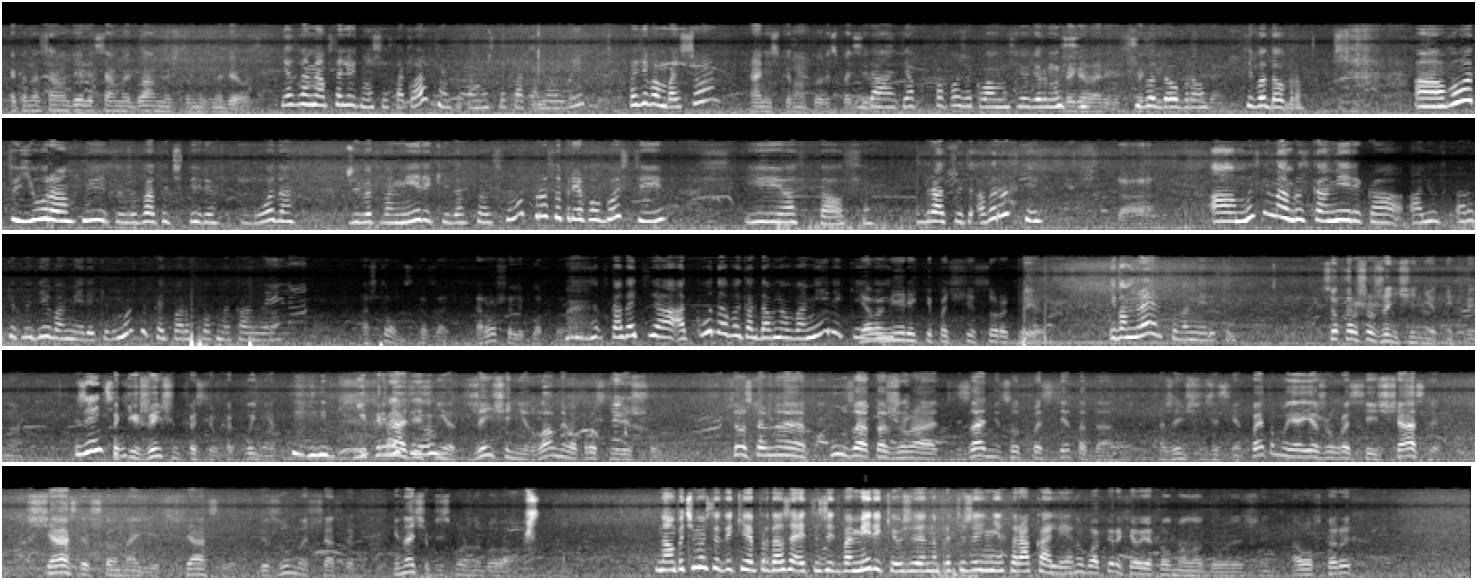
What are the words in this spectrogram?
это на самом деле самое главное, что нужно делать. Я с вами абсолютнейше согласна, потому что так оно и есть. Спасибо вам большое. Анечка, вам тоже спасибо. Да, я попозже к вам еще вернусь. Договорились. Всего Спасибо. доброго. До. Всего доброго. А, вот Юра, видите, уже 24 года, живет в Америке достаточно. Вот просто приехал в гости и, и остался. Здравствуйте, а вы русский? Да. А мы снимаем «Русская Америка» о, люд- о русских людей в Америке. Вы можете сказать пару слов на камеру? А что вам сказать? Хороший или плохой? Сказать, а, откуда вы, как давно в Америке? Я в Америке почти 40 лет. И вам нравится в Америке? Все хорошо, женщин нет, ни хрена. Женщин? Таких женщин красивых, как вы, нет. Ни хрена здесь нет. Женщин нет. Главный вопрос не решу. Все остальное, пузо отожрать, задницу отпасти, это да. А женщин здесь нет. Поэтому я езжу в Россию счастлив. Счастлив, что она есть. Счастлив. Безумно счастлив. Иначе бы здесь можно было Ну а почему все-таки продолжаете жить в Америке уже на протяжении 40 лет? Ну, во-первых, я уехал молодой очень. А во-вторых,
